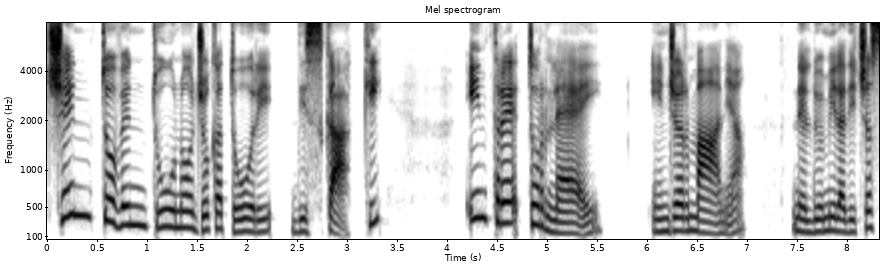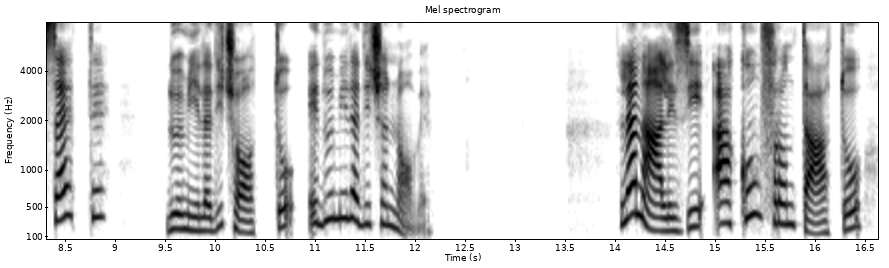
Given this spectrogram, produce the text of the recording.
121 giocatori di scacchi in tre tornei in Germania nel 2017, 2018 e 2019. L'analisi ha confrontato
